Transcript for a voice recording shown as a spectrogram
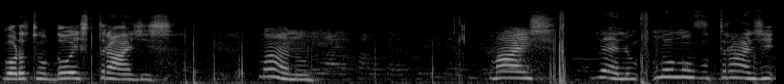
Agora eu tenho dois trajes. Mano. Mas, velho, meu novo traje.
